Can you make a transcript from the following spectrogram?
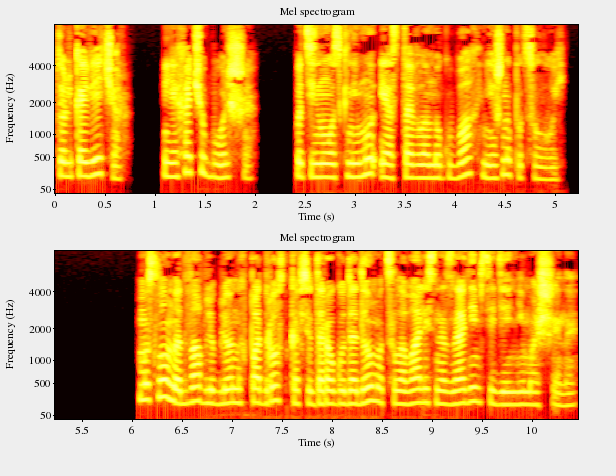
«Только вечер. Я хочу больше». Потянулась к нему и оставила на губах нежный поцелуй. Мы словно два влюбленных подростка всю дорогу до дома целовались на заднем сиденье машины.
